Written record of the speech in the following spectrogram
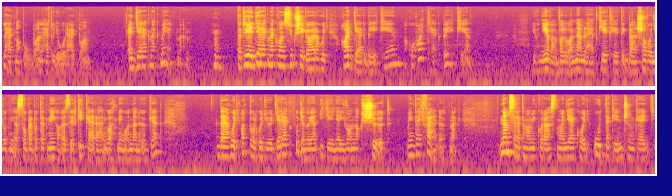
lehet napokban, lehet, hogy órákban. Egy gyereknek miért nem? Hm. Tehát, hogy egy gyereknek van szüksége arra, hogy hagyják békén, akkor hagyják békén. Jó, nyilvánvalóan nem lehet két hétig bán savanyodni a szobába, tehát néha azért ki kell rángatni onnan őket, de hogy attól, hogy ő gyerek, ugyanolyan igényei vannak, sőt, mint egy felnőttnek. Nem szeretem, amikor azt mondják, hogy úgy tekintsünk egy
